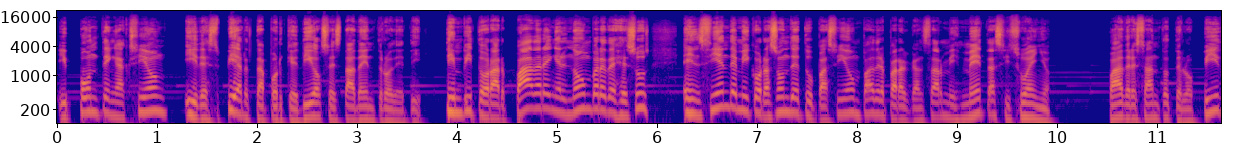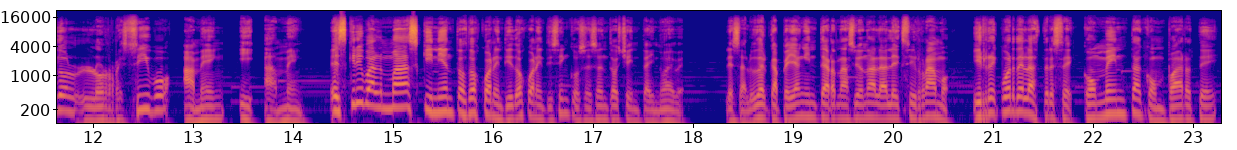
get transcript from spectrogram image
y ponte en acción y despierta porque Dios está dentro de ti. Te invito a orar, Padre, en el nombre de Jesús, enciende mi corazón de tu pasión, Padre, para alcanzar mis metas y sueños. Padre Santo, te lo pido, lo recibo. Amén y amén. Escriba al más 502 42 45 60 89. Le saluda el capellán internacional Alexis Ramos y recuerde las 13, comenta, comparte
